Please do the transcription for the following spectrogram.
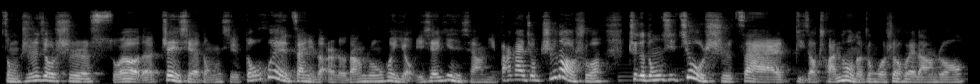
总之就是所有的这些东西都会在你的耳朵当中会有一些印象，你大概就知道说这个东西就是在比较传统的中国社会当中。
